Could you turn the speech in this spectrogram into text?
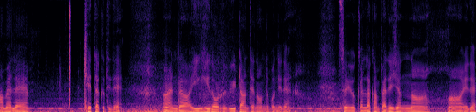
ಆಮೇಲೆ ಚೇತಕದಿದೆ ಆ್ಯಂಡ್ ಈಗ ಹೀರೋರ್ದು ವೀಟಾ ಅಂತೇನೋ ಒಂದು ಬಂದಿದೆ. ಸೊ ಇವಕ್ಕೆಲ್ಲ ಕಂಪ್ಯಾರಿಸನ್ ಇದೆ.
